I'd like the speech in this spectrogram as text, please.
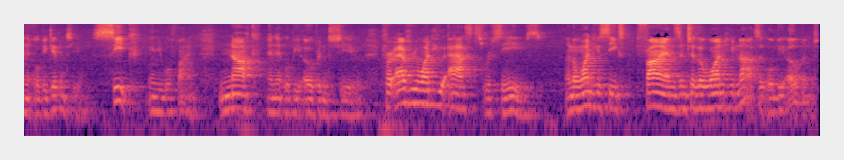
and it will be given to you. Seek, and you will find. Knock, and it will be opened to you. For everyone who asks receives, and the one who seeks finds, and to the one who knocks it will be opened.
